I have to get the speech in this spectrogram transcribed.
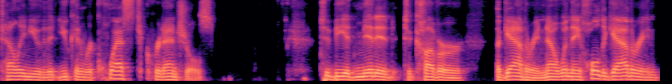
telling you that you can request credentials to be admitted to cover a gathering. Now, when they hold a gathering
